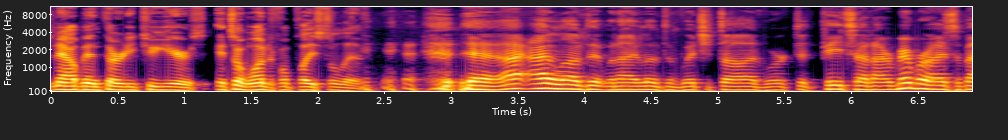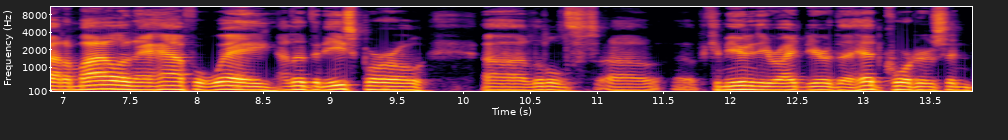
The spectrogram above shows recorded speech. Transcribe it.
It's now been 32 years. It's a wonderful place to live. yeah, I, I, loved it when I lived in Wichita and worked at Pizza Hut. I remember I was about a mile and a half away. I lived in Eastborough, a uh, little uh, community right near the headquarters, and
